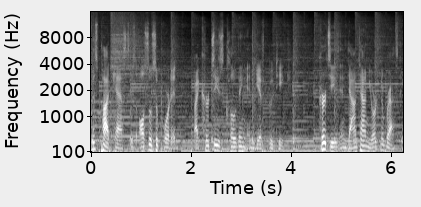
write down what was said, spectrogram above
This podcast is also supported by Curtsy's Clothing and Gift Boutique. Curtsy's in downtown York, Nebraska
